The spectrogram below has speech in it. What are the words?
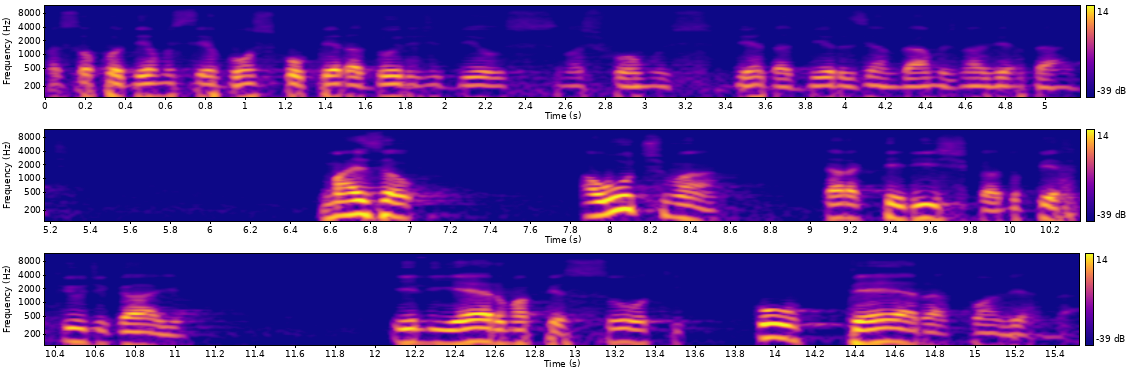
Nós só podemos ser bons cooperadores de Deus se nós formos verdadeiros e andarmos na verdade. Mas a, a última característica do perfil de Gaio, ele era uma pessoa que coopera com a verdade.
